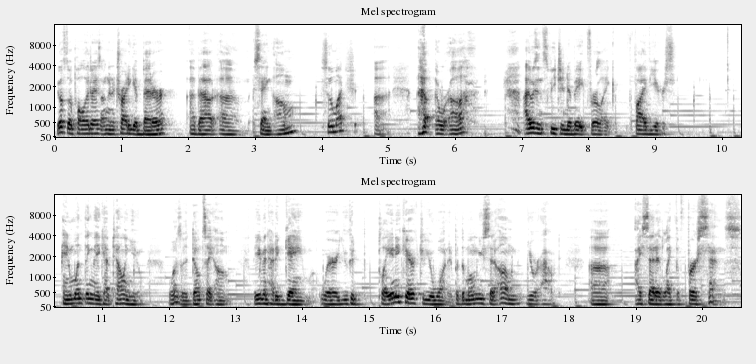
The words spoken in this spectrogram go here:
You have to apologize. I'm going to try to get better about um, saying um so much uh, or uh. I was in speech and debate for like five years, and one thing they kept telling you was, uh, "Don't say um." They even had a game where you could play any character you wanted, but the moment you said um, you were out. Uh, I said it like the first sentence,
